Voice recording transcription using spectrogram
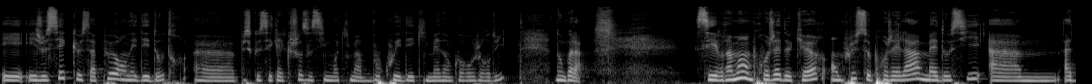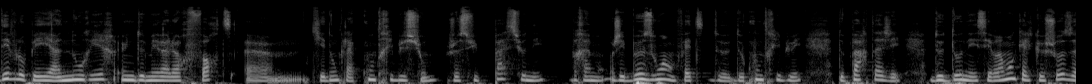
et, je sais que ça peut en aider d'autres puisque c'est quelque chose aussi moi qui m'a beaucoup aidé, qui m'aide encore aujourd'hui. Donc voilà. C'est vraiment un projet de cœur. En plus, ce projet-là m'aide aussi à, développer et à nourrir une de mes valeurs fortes, euh, qui est donc la contribution. Je suis passionnée, vraiment. J'ai besoin en fait de, contribuer, de partager, de donner. C'est vraiment quelque chose,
